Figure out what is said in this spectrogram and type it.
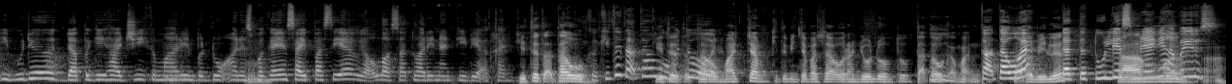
ibu dia dah pergi haji kemarin berdoa dan sebagainya hmm. saya pasti ya ya Allah satu hari nanti dia akan kita tak tahu terbuka. kita tak tahu kita betul tak tahu macam kita bincang pasal orang jodoh tu tak tahu hmm. kat mana tak tahu tak eh tahu bila. dah tertulis sama, sebenarnya Abayus uh,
